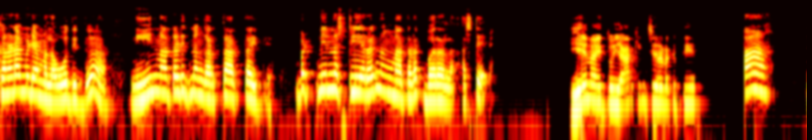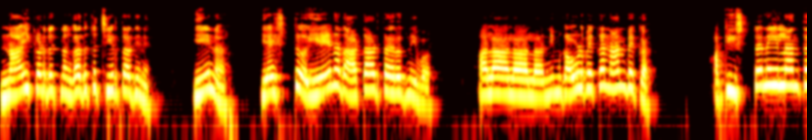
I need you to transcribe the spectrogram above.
ಕನ್ನಡ ಮೀಡಿಯಂ ಅಲ್ಲ ಓದಿದ್ದು. ನೀನು ಮಾತಾಡಿದ್ದು ನಂಗೆ ಅರ್ಥ ಆಗ್ತಾ ಐತೆ. ಬಟ್ ನಿನ್ನಷ್ಟು ಕ್ಲಿಯರ್ ಆಗಿ ನಂಗೆ ಮಾತಾಡಕ್ಕೆ ಬರಲ್ಲ ಅಷ್ಟೇ. ಏನಾಯ್ತು? ಯಾಕೆ ಹಿಂಗೆ ಚೀರಾಡಕತ್ತಿ ನಾಯಿ ಕಡ್ದೈತೆ ನಂಗೆ ಅದಕ್ಕೆ ಚೀರ್ತಾ ಇದ್ದೀನಿ ಏನ? ಎಷ್ಟು? ಏನದು ಆಟ ಆಡ್ತಾ ಇರೋದು ನೀವು? ಅಲ್ಲ ಅಲ್ಲ ಅಲ್ಲ ನಿಮ್ಗೆ ಅವಳು ಬೇಕಾ ನಾನು ಬೇಕಾ? ಆಕಿ ಇಷ್ಟನೇ ಇಲ್ಲ ಅಂತ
